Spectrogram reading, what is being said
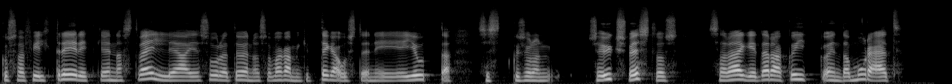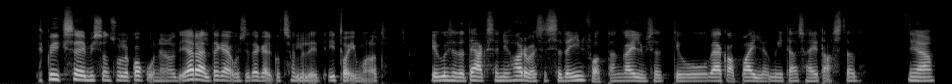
kus sa filtreeridki ennast välja ja suure tõenäosusega väga mingite tegevusteni ei jõuta, sest kui sul on see üks vestlus, sa räägid ära kõik enda mured, kõik see, mis on sulle kogunenud, järeltegevusi tegelikult seal oli, ei toimunud. ja kui seda tehakse nii harva, siis seda infot on ka ilmselt ju väga palju, mida sa edastad. jah,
